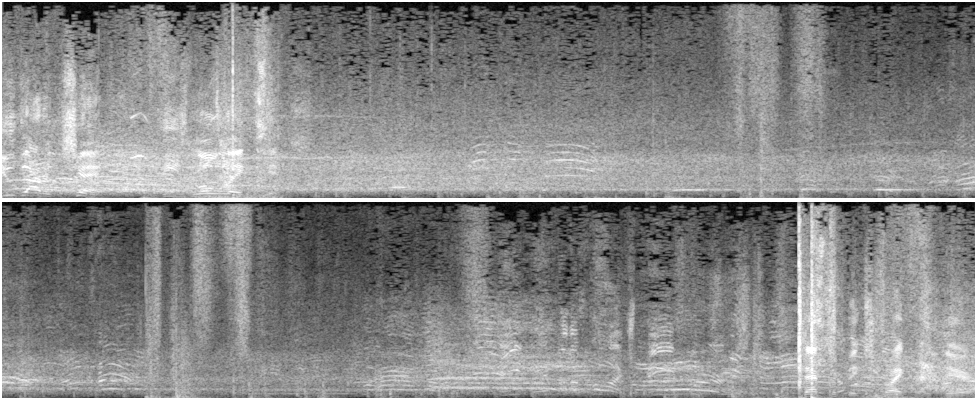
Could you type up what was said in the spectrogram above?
You got to check these low leg kicks. Feet into the punch. Feet first. That's a big strike right there.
